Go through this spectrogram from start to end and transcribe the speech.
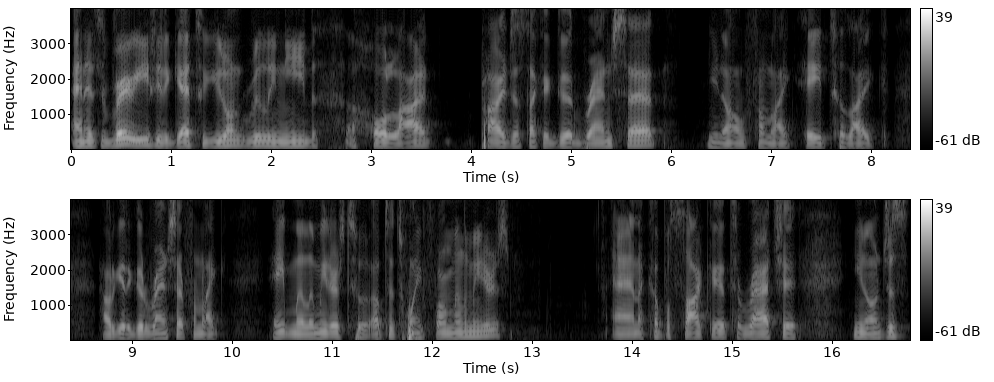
and it's very easy to get to you don't really need a whole lot probably just like a good wrench set you know from like 8 to like i would get a good wrench set from like eight millimeters to up to 24 millimeters, and a couple sockets, a ratchet, you know, just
